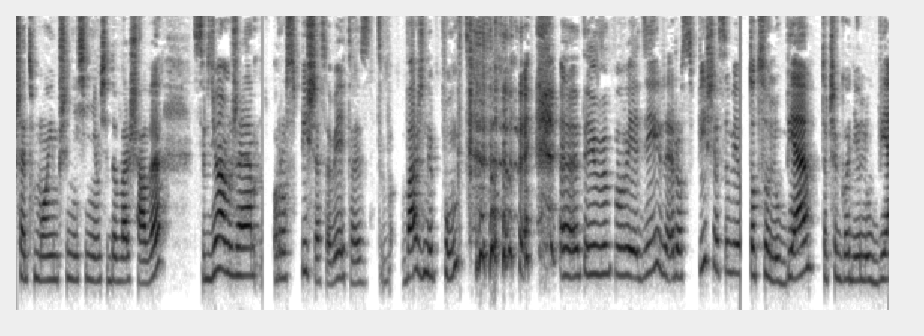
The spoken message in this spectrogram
przed moim przeniesieniem się do Warszawy, stwierdziłam, że rozpiszę sobie, i to jest ważny punkt tej wypowiedzi, że rozpiszę sobie to, co lubię, to, czego nie lubię,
